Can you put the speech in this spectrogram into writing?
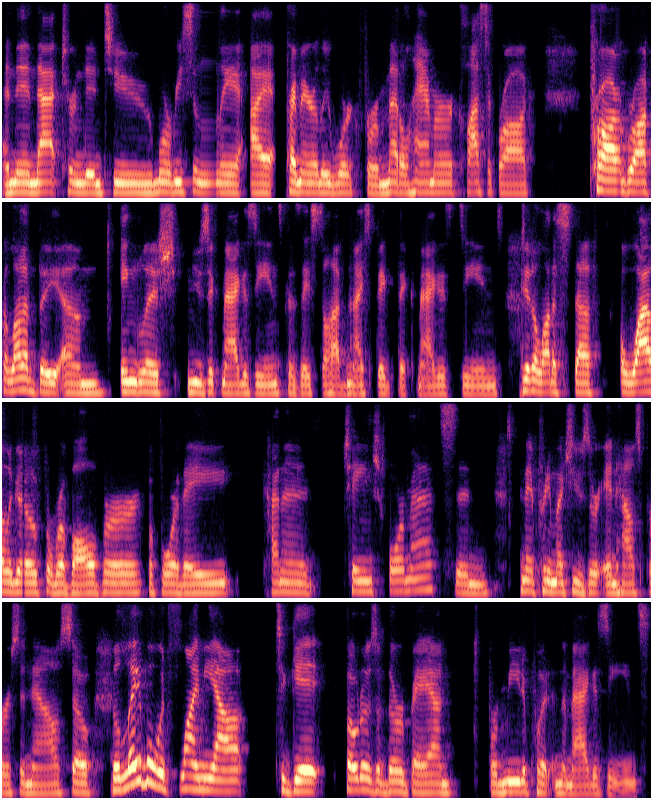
And then that turned into more recently, I primarily work for Metal Hammer, Classic Rock, prog rock, a lot of the um, English music magazines because they still have nice big thick magazines. Did a lot of stuff a while ago for Revolver before they kind of changed formats and, and they pretty much use their in-house person now. So the label would fly me out to get photos of their band for me to put in the magazines.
